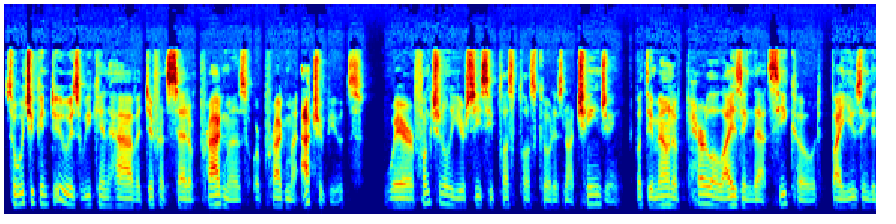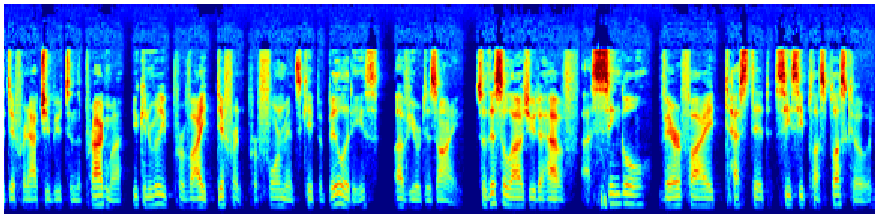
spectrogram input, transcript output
So what you can do is we can have a different set of pragmas or pragma attributes where functionally your CC++ code is not changing, but the amount of parallelizing that C code by using the different attributes in the pragma, you can really provide different performance capabilities of your design. So this allows you to have a single verified tested CC++ code,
